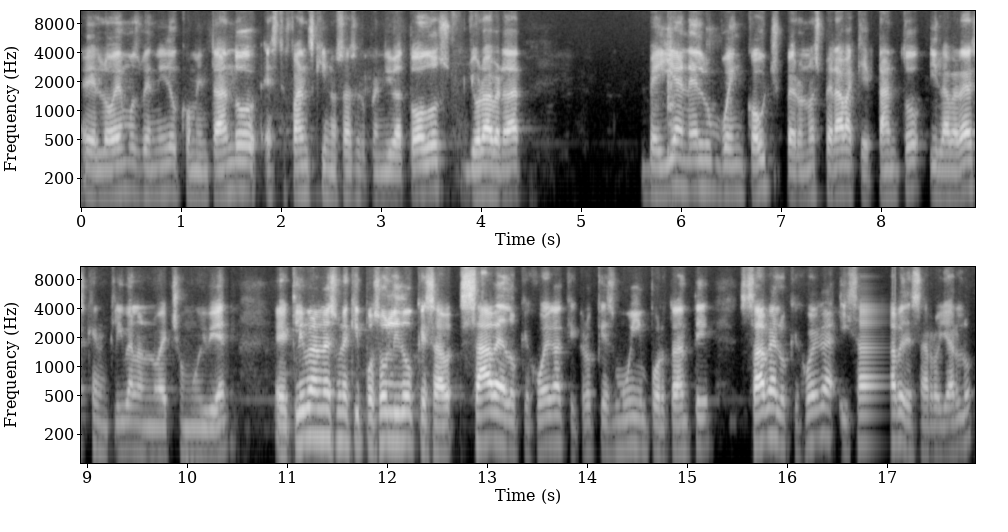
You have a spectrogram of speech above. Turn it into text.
Eh, lo hemos venido comentando. Stefanski nos ha sorprendido a todos. Yo, la verdad, veía en él un buen coach, pero no esperaba que tanto. Y la verdad es que en Cleveland lo ha hecho muy bien. Eh, Cleveland es un equipo sólido que sabe, a lo que juega, que creo que es muy importante. Sabe a lo que juega y sabe desarrollarlo.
